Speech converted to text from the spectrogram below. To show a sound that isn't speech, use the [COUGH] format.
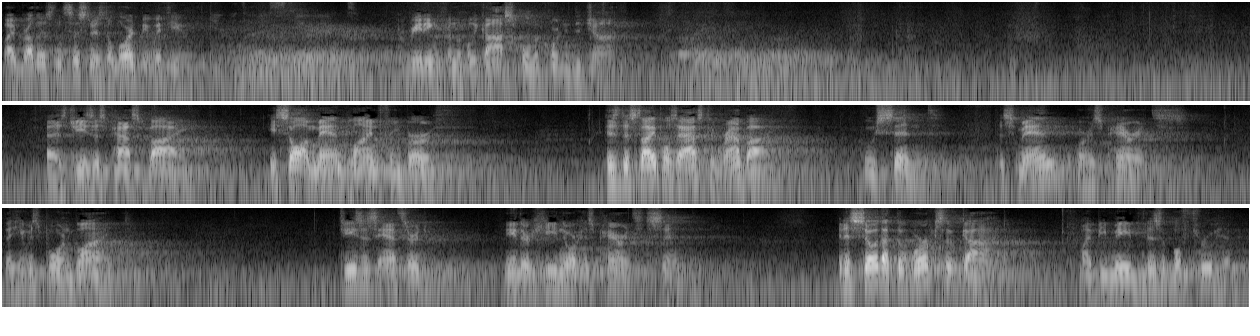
My brothers and sisters, the Lord be with you. A reading from the Holy Gospel according to John. As Jesus passed by, he saw a man blind from birth. His disciples asked him, Rabbi, who sinned, this man or his parents, that he was born blind? Jesus answered, Neither he nor his parents sinned. It is so that the works of God might be made visible through him.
